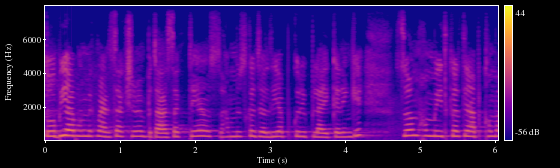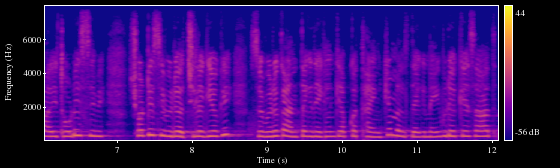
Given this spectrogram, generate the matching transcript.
तो भी आप हमें कमेंट सेक्शन में बता सकते हैं। उस, हम उसका जल्दी आपको रिप्लाई करेंगे। सो हम उम्मीद करते हैं आपको हमारी थोड़ी सी भी छोटी सी वीडियो अच्छी लगी होगी। सो वीडियो के अंत तक देख लेंगे। आपका थैंक यू मिलते हैं एक नई वीडियो के साथ,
